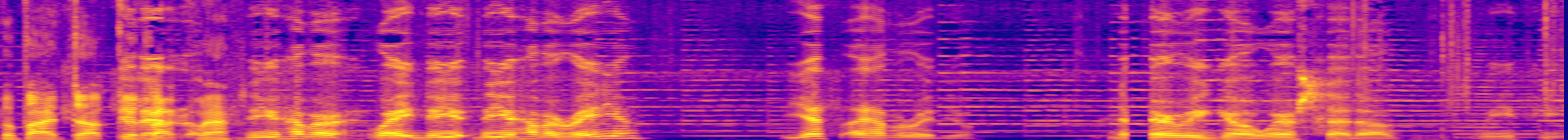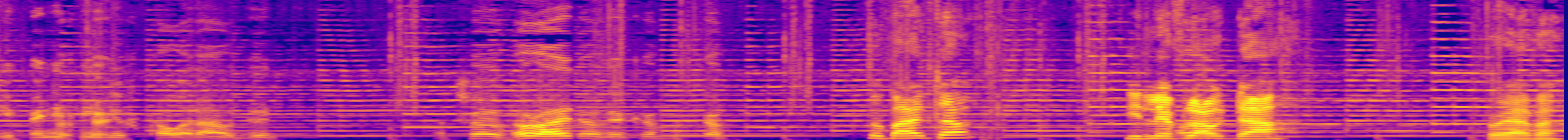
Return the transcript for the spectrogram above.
Goodbye, Doc. See Good luck, Doc. man. Do you have a wait? Do you do you have a radio? Yes, I have a radio. There we go. We're set up. We, if you, if anything, Perfect. just call it out, dude. Let's go. All right. Let's go, Vikram. Let's go. Goodbye, Doc. You live long now. Forever.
